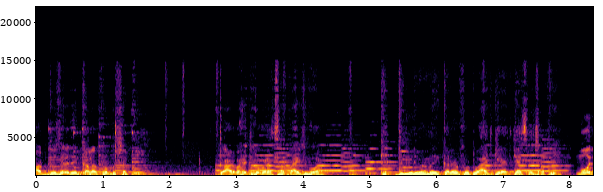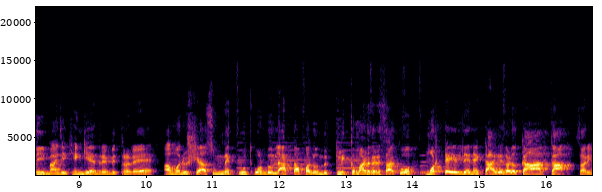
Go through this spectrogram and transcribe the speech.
और दूसरे दिन कलर फोटो छपी तो अडवाणी जी को बड़ा सरप्राइज हुआ कि दिल्ली में मेरी कलर फोटो आज की आज कैसे छपी ಮೋದಿ ಮ್ಯಾಜಿಕ್ ಹೆಂಗೆ ಅಂದ್ರೆ ಮಿತ್ರರೇ ಆ ಮನುಷ್ಯ ಸುಮ್ನೆ ಕೂತ್ಕೊಂಡು ಲ್ಯಾಪ್ಟಾಪ್ ಅಲ್ಲಿ ಒಂದು ಕ್ಲಿಕ್ ಮಾಡಿದ್ರೆ ಸಾಕು ಮೊಟ್ಟೆ ಇಲ್ದೇನೆ ಕಾಗೆಗಳು ಕಾ ಕಾ ಸಾರಿ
